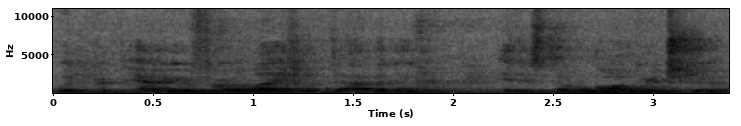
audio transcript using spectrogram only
would prepare you for a life of davening. It is no longer true.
